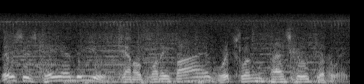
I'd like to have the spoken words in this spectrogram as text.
This is KNDU, Channel 25, Richland, Pasco, Kennewick.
